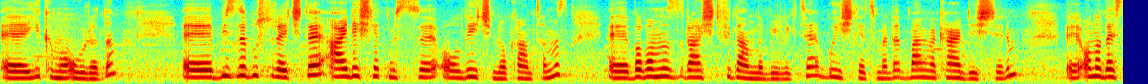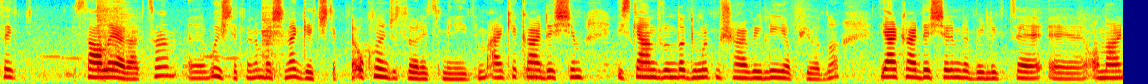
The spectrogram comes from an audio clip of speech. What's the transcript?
e, yıkıma uğradı. E, biz de bu süreçte aile işletmesi olduğu için lokantamız, e, babamız Raşit Fidan'la birlikte bu işletmede ben ve kardeşlerim e, ona destek sağlayaraktan e, bu işletmenin başına geçtik. Okul öncesi öğretmeniydim. Erkek kardeşim İskenderun'da gümrük müşavirliği yapıyordu. Diğer kardeşlerimle birlikte onlar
